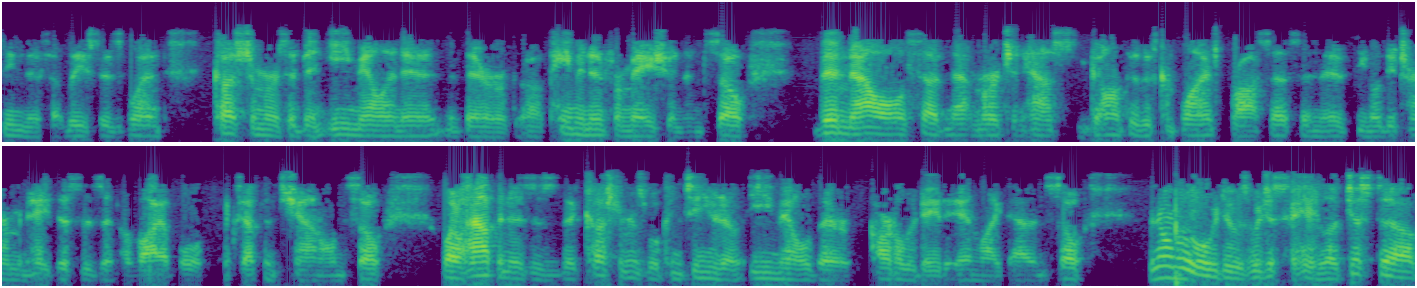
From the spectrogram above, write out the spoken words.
seen this at least is when customers have been emailing in their payment information. Then now all of a sudden that merchant has gone through this compliance process and they've you know determined hey this isn't a viable acceptance channel. And so what will happen is is that customers will continue to email their cardholder data in like that. And so normally what we do is we just say hey look just uh,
